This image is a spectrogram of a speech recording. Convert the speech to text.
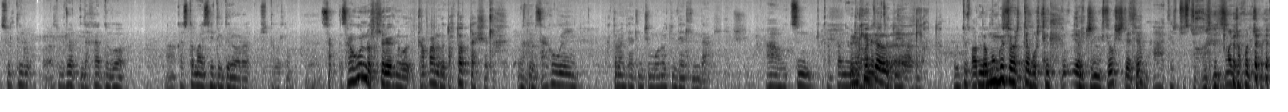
Эсвэл тэр боломжууд нь дахиад нөгөө кастомайз хийдэг дээр ороод чийдэг болов. Санхүү нь болохоор яг нөгөө компани нөгөө дотооддоо ашиглах. Тийм санхүүгийн татварын тайлан ч юм өнөөтийн тайланда. Аа үндсэн компани ерөнхийдөө өдөрт одоо мөнгөн суурьтай бүртгэл явж байгаа гэсэн үг шүү дээ тийм. Аа тэр ч бас жохор. Жохор жохор.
